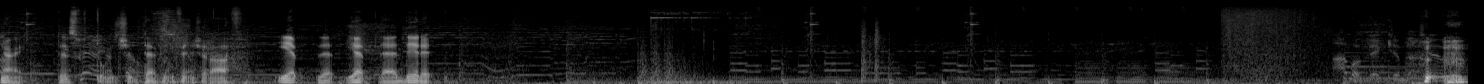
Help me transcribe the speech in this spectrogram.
All right, this one should definitely finish it off. Yep, that yep, that did it. I'm a victim too.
